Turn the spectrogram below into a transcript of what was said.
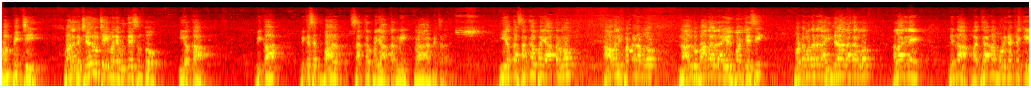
పంపించి వాళ్ళకి చేరువ చేయమనే ఉద్దేశంతో ఈ యొక్క వికా వికసిత్ భారత్ సంకల్ప యాత్రని ప్రారంభించడం ఈ యొక్క సంకల్ప యాత్రలో కావలి పట్టణంలో నాలుగు భాగాలుగా ఏర్పాటు చేసి మొట్టమొదటగా ఇందిరానగర్లో అలాగనే నిన్న మధ్యాహ్నం మూడు గంటలకి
